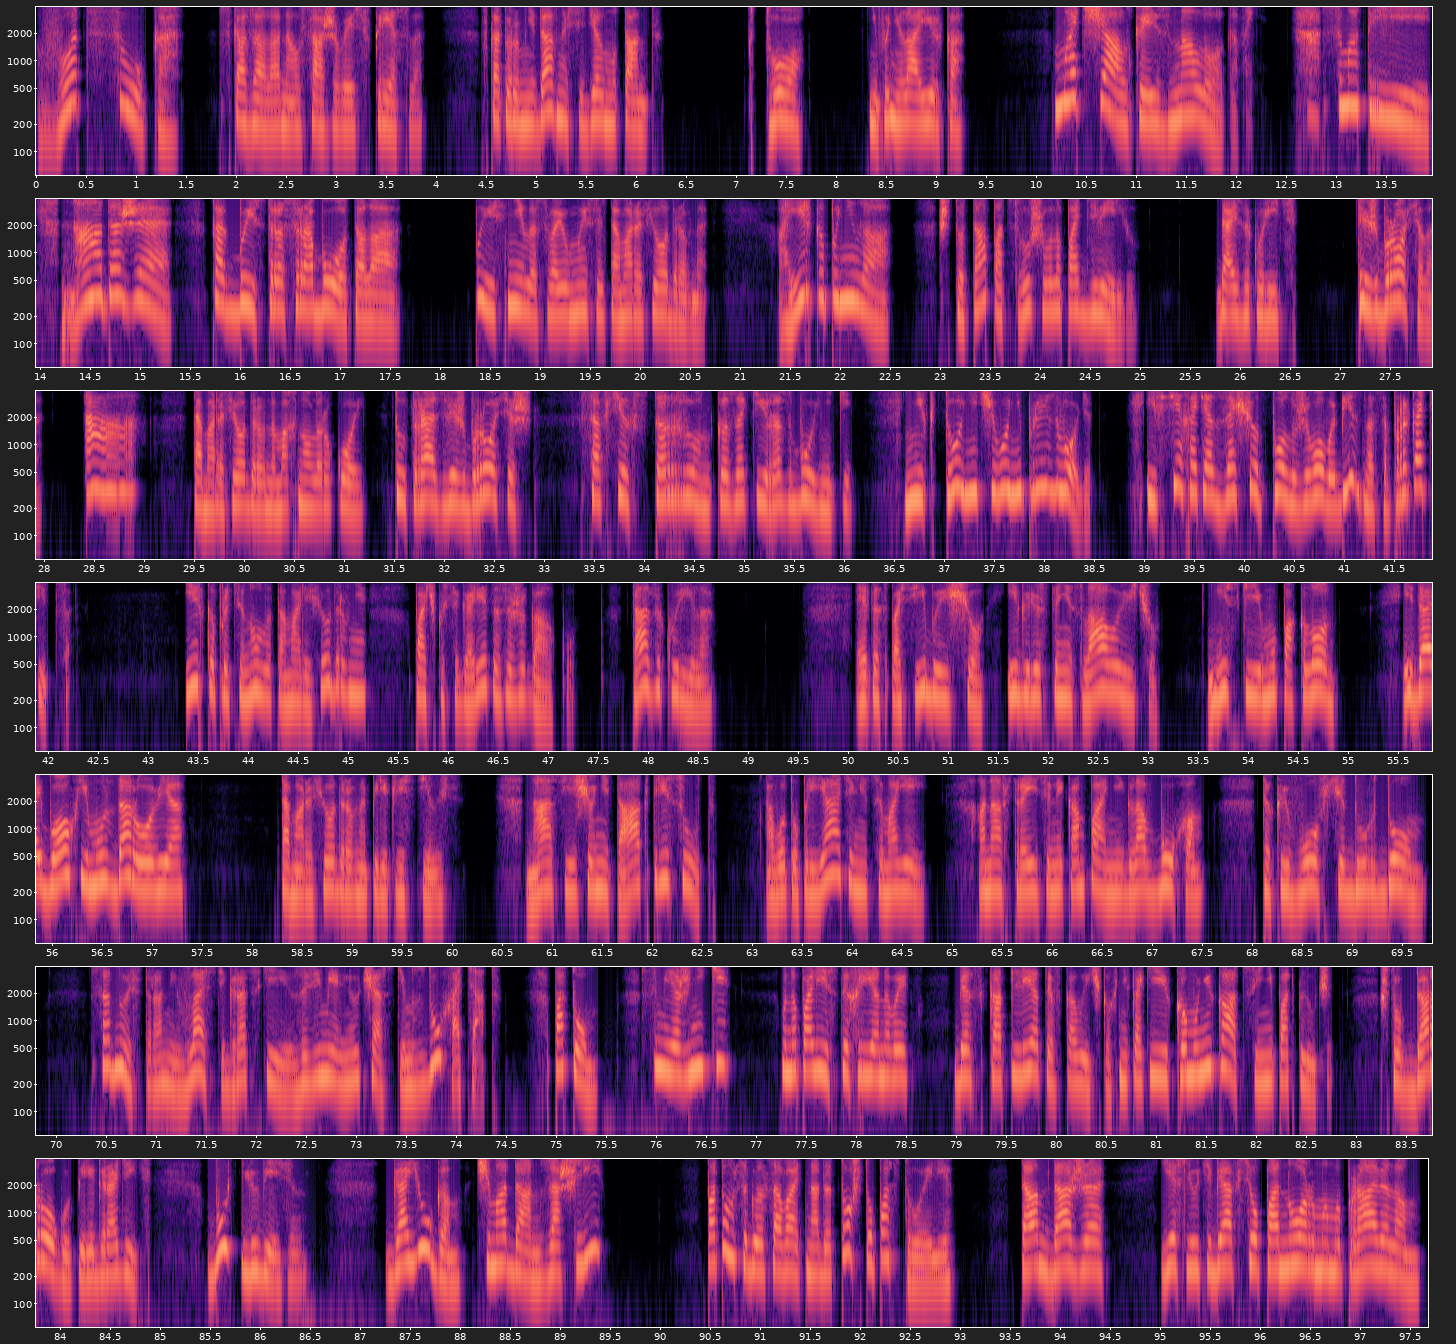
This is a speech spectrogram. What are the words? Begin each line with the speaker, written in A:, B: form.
A: «Вот сука!» — сказала она, усаживаясь в кресло, в котором недавно сидел мутант. «Кто?» — не поняла Ирка. «Мочалка из налоговой. Смотри, надо же, как быстро сработала!» — пояснила свою мысль Тамара Федоровна. А Ирка поняла, что та подслушивала под дверью. «Дай закурить. Ты ж бросила!» а, -а, -а Тамара Федоровна махнула рукой. «Тут разве ж бросишь? Со всех сторон казаки-разбойники. Никто ничего не производит, и все хотят за счет полуживого бизнеса прокатиться». Ирка протянула Тамаре Федоровне пачку сигарет и зажигалку. Та закурила. «Это спасибо еще Игорю Станиславовичу. Низкий ему поклон. И дай Бог ему здоровья!» Тамара Федоровна перекрестилась. «Нас еще не так трясут. А вот у приятельницы моей, она в строительной компании главбухом, так и вовсе дурдом. С одной стороны, власти городские за земельные участки мзду хотят. Потом смежники, монополисты хреновы, без котлеты в кавычках никакие коммуникации не подключат, чтоб дорогу переградить. Будь любезен. Гаюгом чемодан зашли, потом согласовать надо то, что построили. Там даже, если у тебя все по нормам и правилам,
